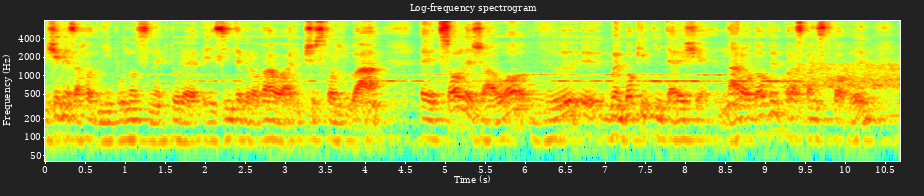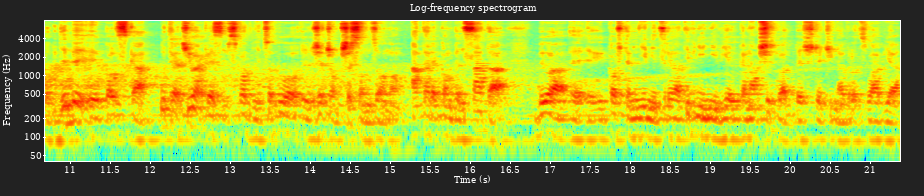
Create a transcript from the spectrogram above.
y, ziemie zachodnie i północne, które zintegrowała i przyswoiła, co leżało w głębokim interesie narodowym oraz państwowym, bo gdyby Polska utraciła Kresy Wschodnie, co było rzeczą przesądzoną, a ta rekompensata była e, e, kosztem Niemiec relatywnie niewielka, na przykład bez Szczecina, Wrocławia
